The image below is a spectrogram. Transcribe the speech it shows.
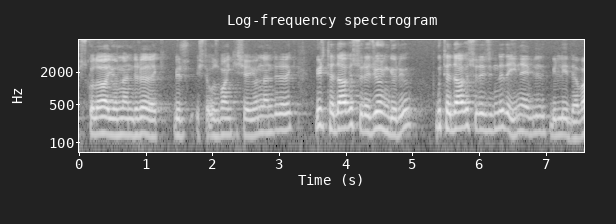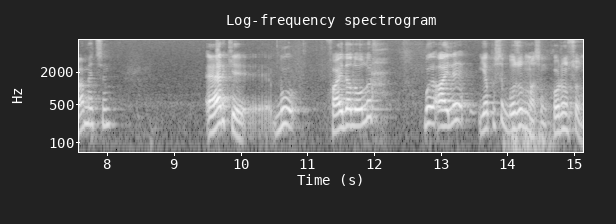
psikoloğa yönlendirerek, bir işte uzman kişiye yönlendirerek bir tedavi süreci öngörüyor. Bu tedavi sürecinde de yine evlilik birliği devam etsin. Eğer ki bu faydalı olur, bu aile yapısı bozulmasın, korunsun.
